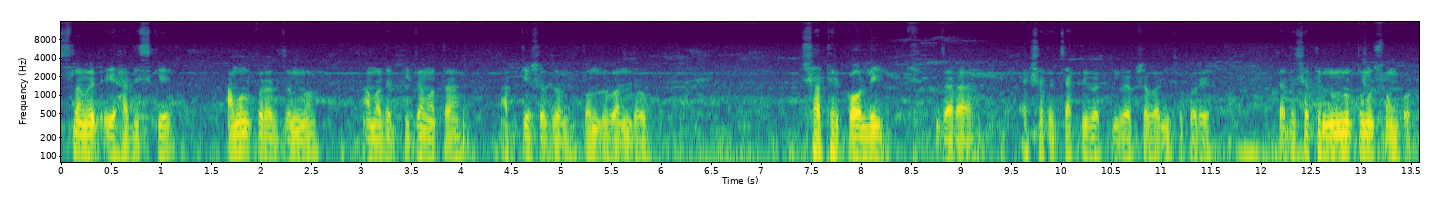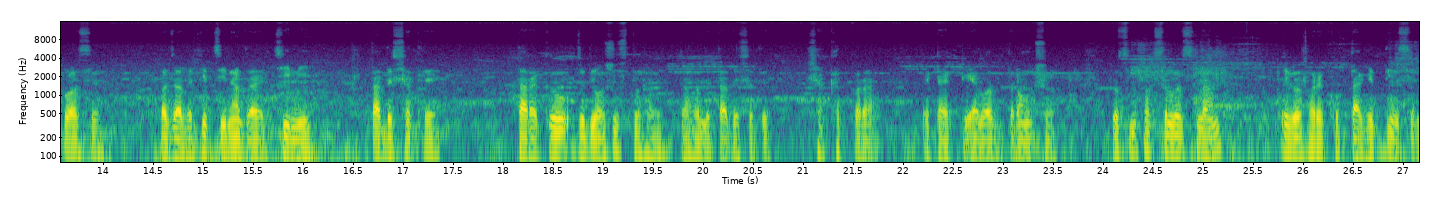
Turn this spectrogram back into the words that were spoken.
ইসলামের এই হাদিসকে আমল করার জন্য আমাদের পিতামাতা আত্মীয় স্বজন বন্ধুবান্ধব, সাথের কলিগ যারা একসাথে চাকরি বাকরি ব্যবসা বাণিজ্য করে, যাদের সাথে ন্যূনতম সম্পর্ক আছে বা যাদেরকে চেনা যায়, চিনি, তাদের সাথে তারা কেউ যদি অসুস্থ হয়, তাহলে তাদের সাথে সাক্ষাৎ করা এটা একটি আবাদতের অংশ। রসুল পাক সাল্লাহ এই ব্যাপারে খুব তাগিদ দিয়েছেন।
